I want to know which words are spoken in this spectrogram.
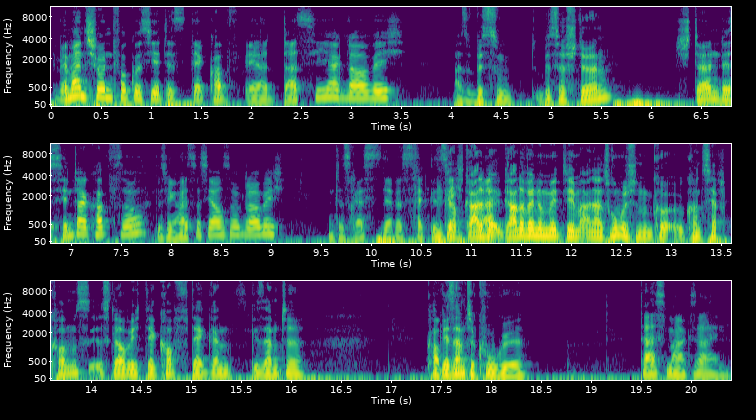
wenn man schon fokussiert ist, der Kopf eher das hier, glaube ich. Also bis zum bis zur Stirn? Stirn bis Hinterkopf so, deswegen heißt das ja auch so, glaube ich. Und das Rest, der Rest ist halt Ich Gesicht. glaube, gerade gerade wenn du mit dem anatomischen Ko Konzept kommst, ist, glaube ich, der Kopf der ganz gesamte, die Kopf. gesamte Kugel. Das mag sein.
